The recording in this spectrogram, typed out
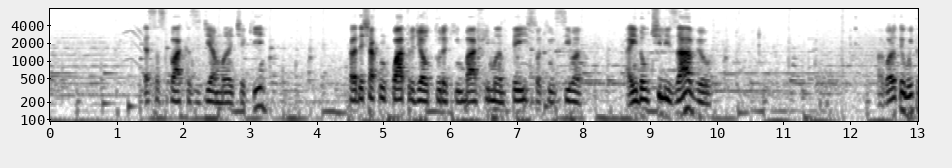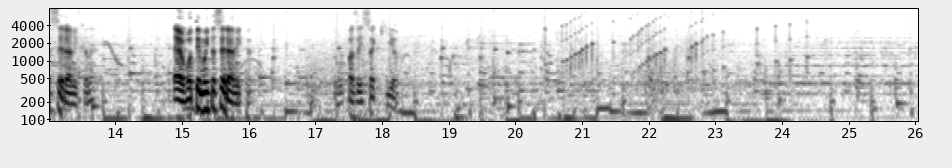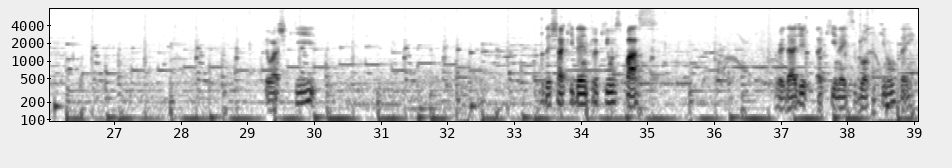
essas placas de diamante aqui para deixar com 4 de altura aqui embaixo e manter isso aqui em cima ainda utilizável Agora eu tenho muita cerâmica, né? É, eu vou ter muita cerâmica. Eu vou fazer isso aqui, ó. Eu acho que... Vou deixar aqui dentro aqui um espaço. Na verdade, aqui, né? Esse bloco aqui não tem.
